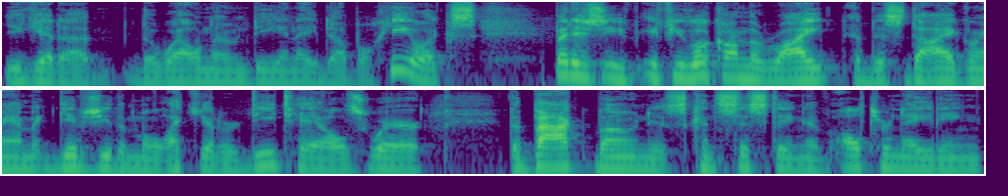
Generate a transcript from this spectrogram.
you get a the well-known DNA double helix. But as you, if you look on the right of this diagram, it gives you the molecular details where the backbone is consisting of alternating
